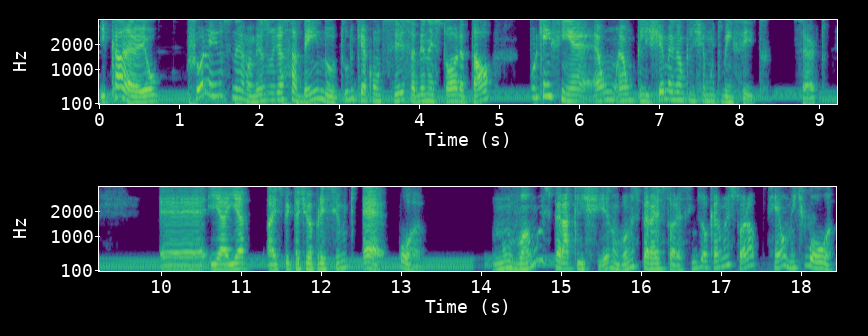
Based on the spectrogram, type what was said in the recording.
E, cara, eu chorei no cinema, mesmo já sabendo tudo que ia acontecer, sabendo a história e tal. Porque, enfim, é, é, um, é um clichê, mas é um clichê muito bem feito, certo? É, e aí a, a expectativa pra esse filme é, porra, não vamos esperar clichê, não vamos esperar a história simples, eu quero uma história realmente boa.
